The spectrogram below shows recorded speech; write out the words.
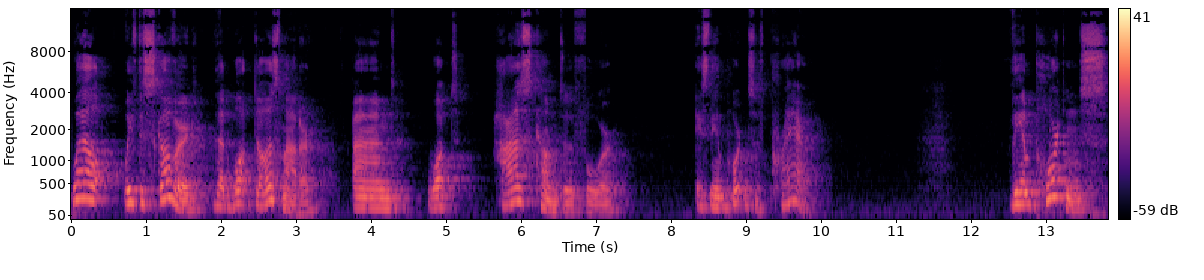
Well, we've discovered that what does matter and what has come to the fore is the importance of prayer. The importance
